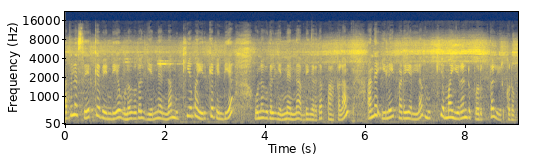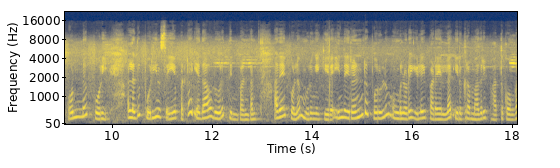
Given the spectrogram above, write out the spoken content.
அதில் சேர்க்க வேண்டிய உணவுகள் என்னென்ன? முக்கியமாக இருக்க வேண்டிய உணவுகள் என்னென்ன அப்படிங்கிறத பார்க்கலாம். அந்த இலைப்படையலில் முக்கியமாக இரண்டு பொருட்கள் இருக்கணும். ஒன்று பொரி அல்லது பொரியல் செய்யப்பட்ட ஏதாவது ஒரு தின்பண்டம். அதே போல் முருங்கைக்கீரை. இந்த இரண்டு பொருளும் உங்களுடைய இலைப்படையலில் இருக்கிற மாதிரி பார்த்துக்கோங்க.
